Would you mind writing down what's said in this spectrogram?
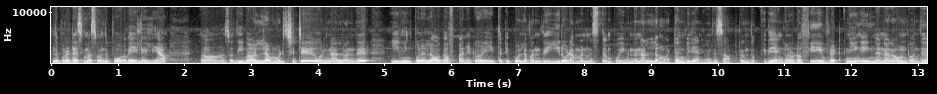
இந்த புரட்டாசி மாதம் வந்து போகவே இல்லை இல்லையா? ஸோ தீபாவளிலாம் முடிச்சுட்டு ஒரு நாள் வந்து ஈவினிங் போல் லாக் ஆஃப் பண்ணிவிட்டு ஒரு எயிட் தேர்ட்டி போல் வந்து ஈரோடு அம்மன் மெஸ் தான் போய் வந்து நல்ல மட்டன் பிரியாணி வந்து சாப்பிட்டு வந்தோம் இது எங்களோட ஃபேவரட் நீங்கள் இன்னும் அரவுண்ட் வந்து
